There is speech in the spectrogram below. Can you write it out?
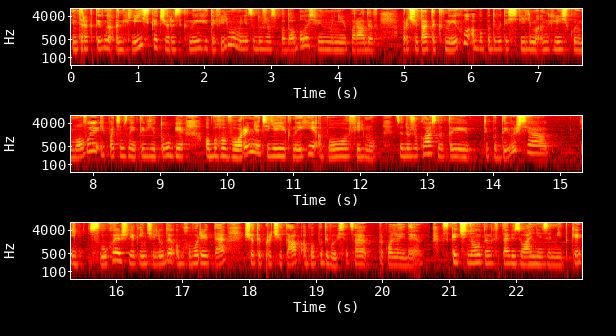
інтерактивна англійська через книги та фільми. Мені це дуже сподобалось. Він мені порадив прочитати книгу або подивитись фільм англійською мовою, і потім знайти в Ютубі обговорення цієї книги або фільму. Це дуже класно. Ти типу дивишся і слухаєш, як інші люди обговорюють те, що ти прочитав або подивився. Це прикольна ідея. Скетчноутинг та візуальні замітки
